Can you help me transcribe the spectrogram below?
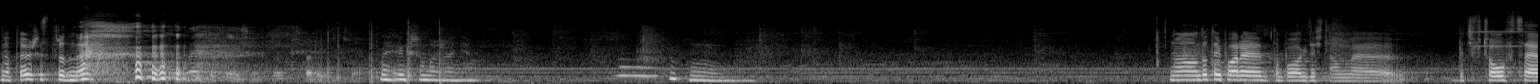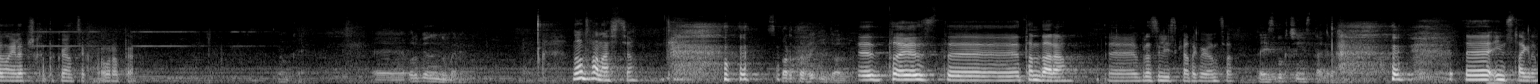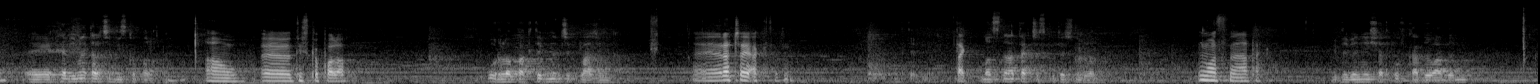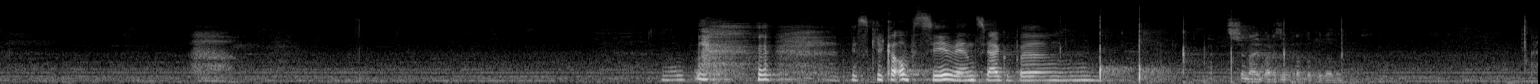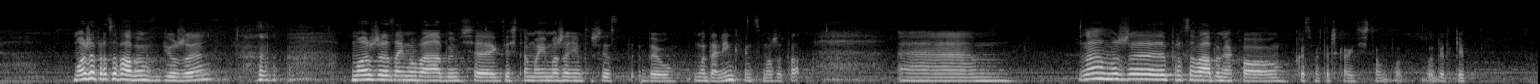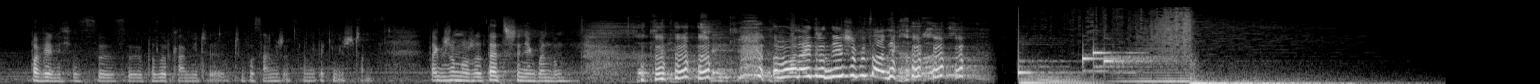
No to już jest trudne. Najtrudniejsze, to cztery życie. Największe marzenie. No do tej pory to było gdzieś tam e, być w czołówce najlepszych atakujących w Europie. Okej. E, Ulubiony numer? No 12. Sportowy idol? E, To jest e, Tandara, e, brazylijska atakująca. Facebook czy Instagram? E, Instagram. Heavy metal czy disco polo? O, e, disco polo. Urlop aktywny czy plażing? E, raczej aktywny. Aktywny. Tak, Mocny atak czy skuteczny blok? mocny atak. Gdyby nie siatkówka, byłabym... Jest kilka opcji, więc jakby... mm, Trzy najbardziej prawdopodobne. Może pracowałabym w biurze, może zajmowałabym się, gdzieś tam moim marzeniem też jest, był modeling, więc może to. No, może pracowałabym jako kosmetyczka gdzieś tam, bo bo lubię takie bawienie się z, z pazurkami czy, czy włosami, rzęsami, takimi rzeczami. Także może te trzy niech będą. Okej, dzięki. To było najtrudniejsze pytanie.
